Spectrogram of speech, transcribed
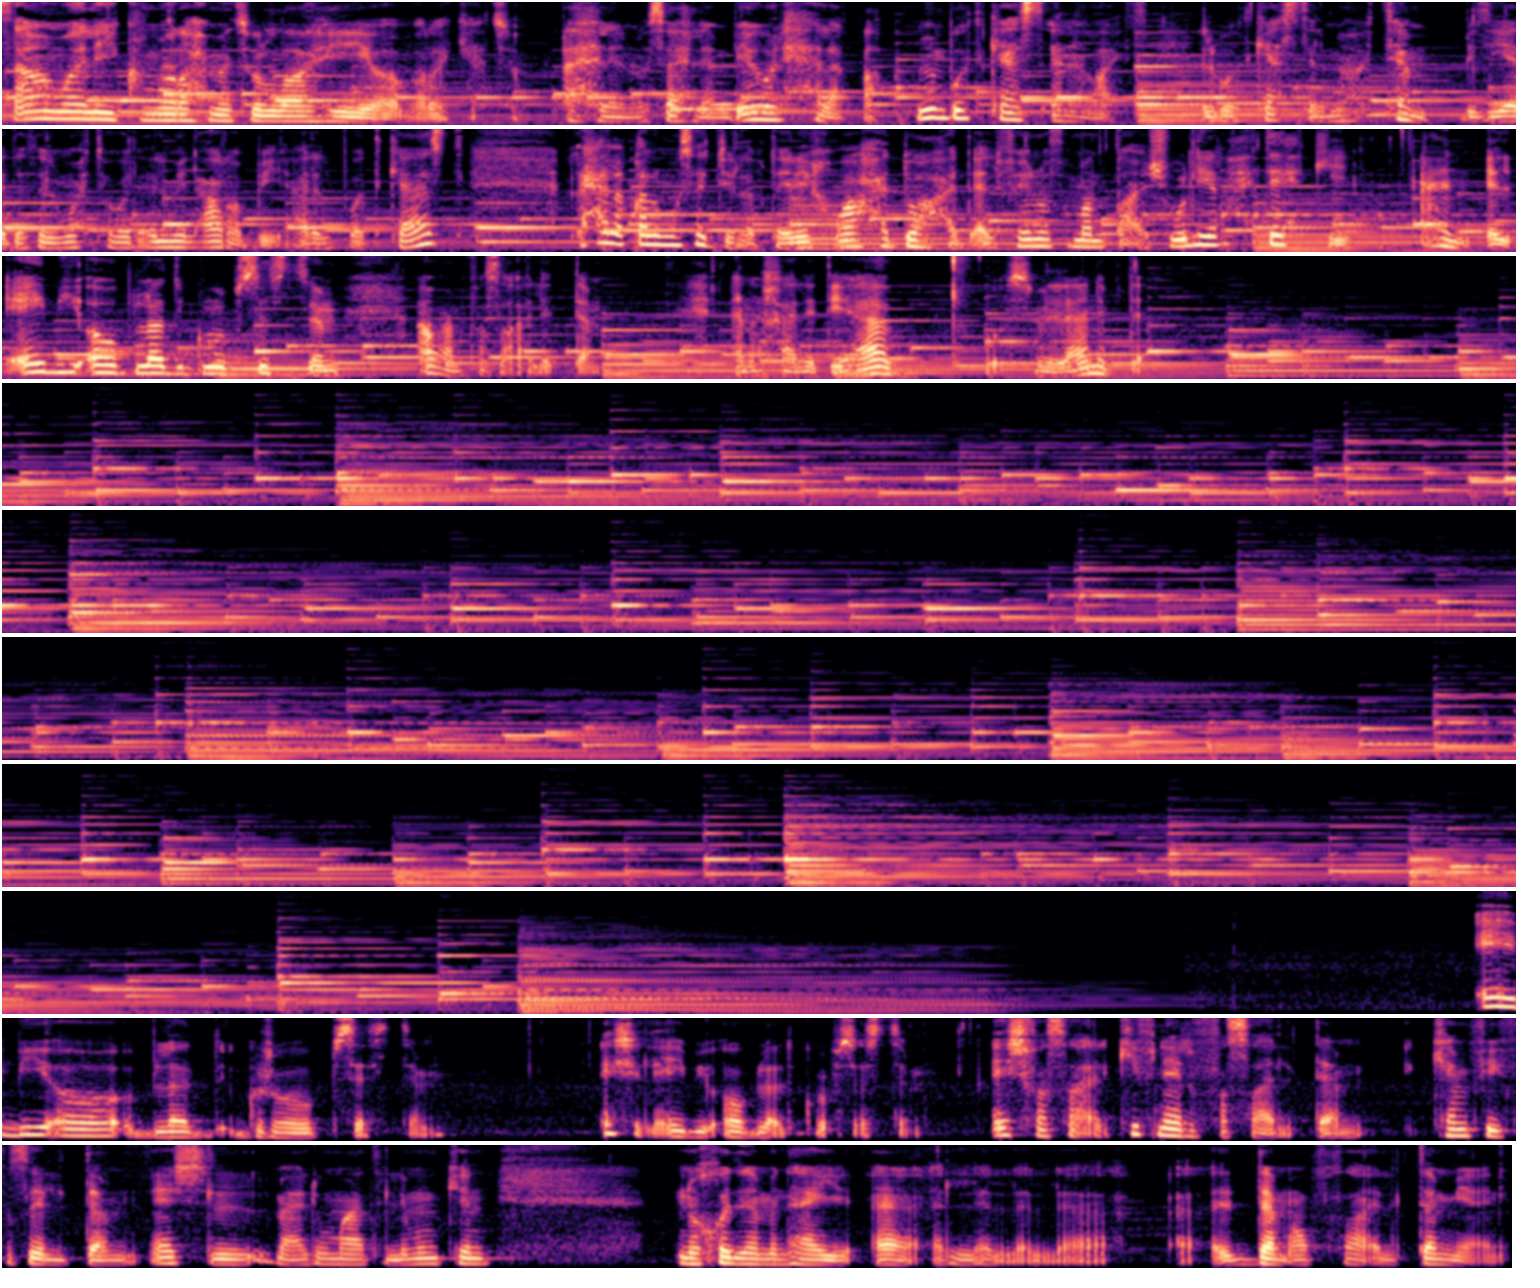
السلام عليكم ورحمة الله وبركاته. أهلا وسهلا بأول حلقة من بودكاست أنالايز البودكاست المهتم بزيادة المحتوى العلمي العربي. على البودكاست الحلقة المسجلة بتاريخ 1 واحد 2018 واللي راح تحكي عن ال ABO Blood Group System أو عن فصائل الدم. أنا خالد إيهاب وبسم الله نبدأ. ABO Blood Group System إيش ال ABO Blood Group System؟ إيش فصائل؟ كيف نعرف فصائل الدم؟ كم في فصيل الدم؟ إيش المعلومات اللي ممكن ناخدها من هاي آه، الدم أو فصائل الدم يعني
